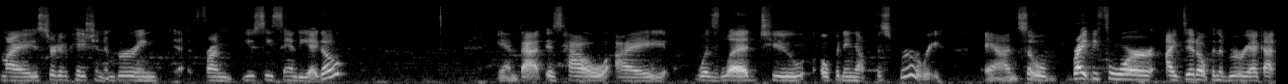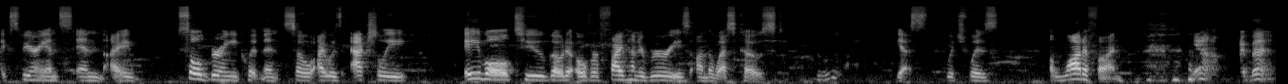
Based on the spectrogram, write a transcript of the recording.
my certification in brewing from UC San Diego. And that is how I was led to opening up this brewery. And so right before I did open the brewery, I got experience and I sold brewing equipment. So I was actually able to go to over 500 breweries on the West Coast. Yes, which was a lot of fun. yeah. I bet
